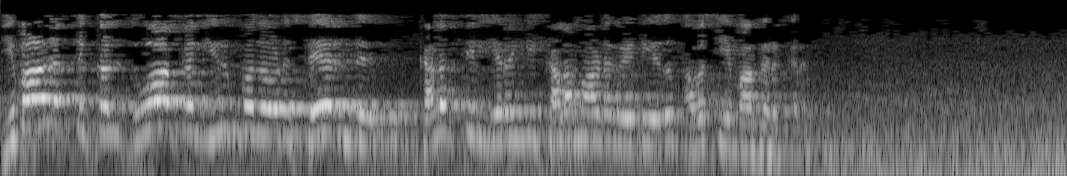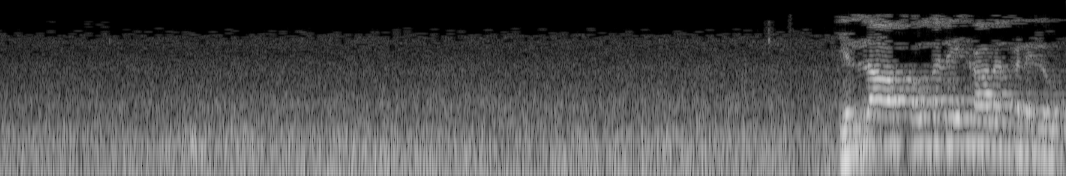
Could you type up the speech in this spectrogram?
இபாதத்துக்கள் துவாக்கள் இருப்பதோடு சேர்ந்து களத்தில் இறங்கி களமாட வேண்டியதும் அவசியமாக இருக்கிறது. எல்லா சோதனை காலங்களிலும்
